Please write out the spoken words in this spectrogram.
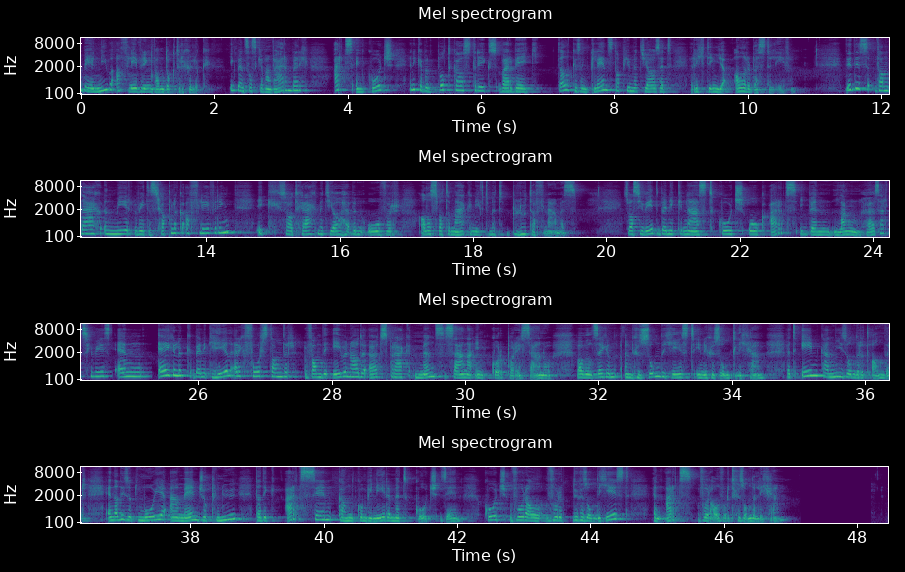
Bij een nieuwe aflevering van Dokter Geluk. Ik ben Saskia van Varenberg, arts en coach en ik heb een podcastreeks waarbij ik telkens een klein stapje met jou zet richting je allerbeste leven. Dit is vandaag een meer wetenschappelijke aflevering. Ik zou het graag met jou hebben over alles wat te maken heeft met bloedafnames. Zoals je weet ben ik naast coach ook arts. Ik ben lang huisarts geweest. En eigenlijk ben ik heel erg voorstander van de eeuwenoude uitspraak mens sana in corpore sano. Wat wil zeggen een gezonde geest in een gezond lichaam. Het een kan niet zonder het ander. En dat is het mooie aan mijn job nu, dat ik arts zijn kan combineren met coach zijn. Coach vooral voor de gezonde geest en arts vooral voor het gezonde lichaam.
